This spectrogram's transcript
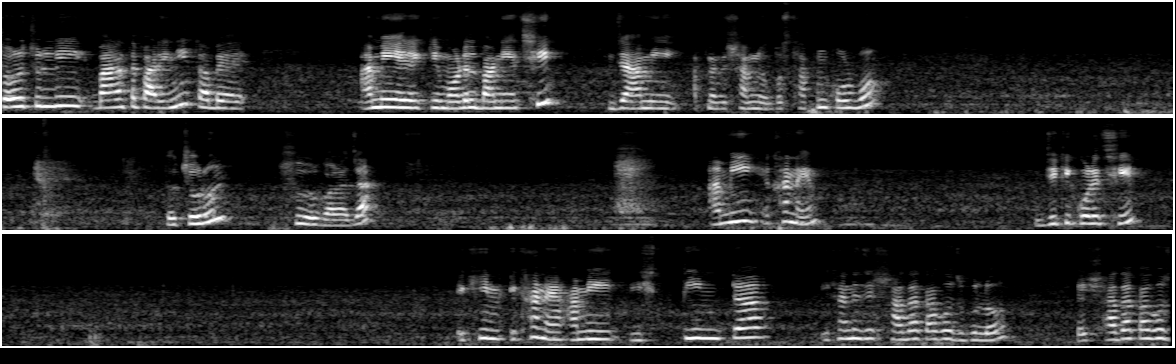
সৌরচুল্লি বানাতে পারিনি, তবে আমি এর একটি মডেল বানিয়েছি, যা আমি আপনাদের সামনে উপস্থাপন করব। তো চলুন শুরু করা যাক। আমি এখানে যেটি করেছি, এখিন এখানে আমি তিনটা, এখানে যে সাদা কাগজগুলো, এই সাদা কাগজ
